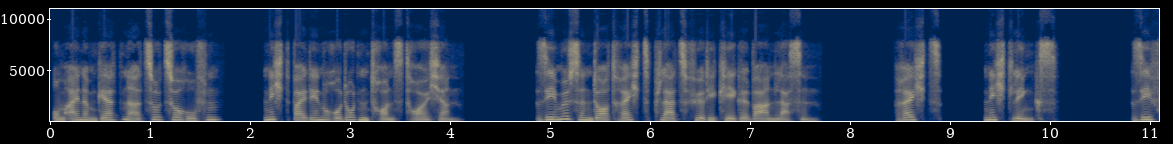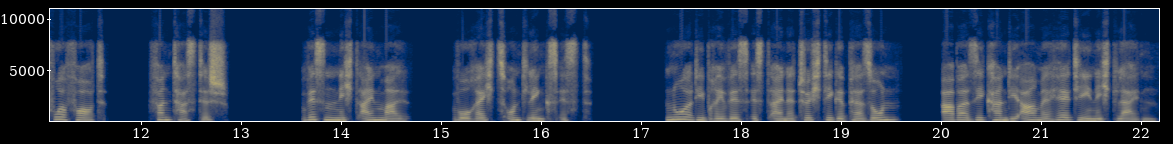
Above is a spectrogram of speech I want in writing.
um einem Gärtner zuzurufen, nicht bei den Rhododendronsträuchern. Sie müssen dort rechts Platz für die Kegelbahn lassen. Rechts, nicht links. Sie fuhr fort, fantastisch. Wissen nicht einmal, wo rechts und links ist. Nur die Brevis ist eine tüchtige Person, aber sie kann die arme Hetty nicht leiden.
